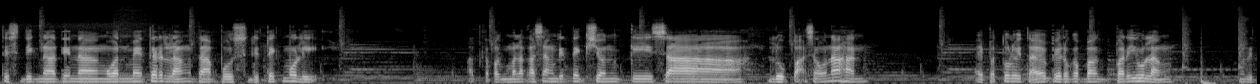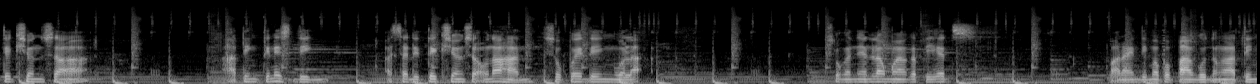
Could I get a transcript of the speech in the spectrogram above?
Test dig natin ng 1 meter lang tapos detect muli. At kapag malakas ang detection kaysa lupa sa unahan, ay patuloy tayo pero kapag pareho lang ang detection sa ating tinesdig at sa detection sa unahan so pwedeng wala. So ganyan lang mga katihats para hindi mapapagod ang ating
